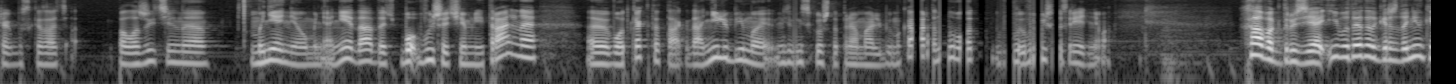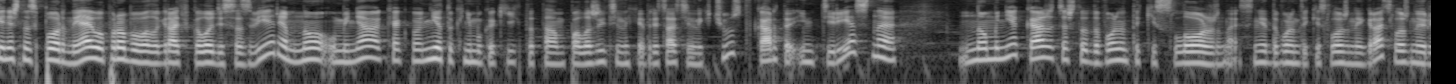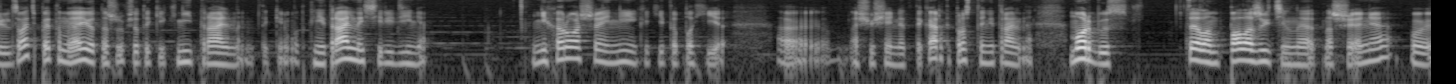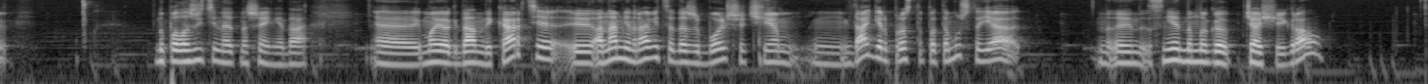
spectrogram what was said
как бы сказать, положительное мнение у меня не, да, то есть выше, чем нейтральное, э, вот, как-то так, да, нелюбимая, не, не скажу, что прямо любимая карта, ну вот, выше среднего. Хавок, друзья. И вот этот гражданин, конечно, спорный. Я его пробовал играть в колоде со зверем, но у меня как бы нету к нему каких-то там положительных и отрицательных чувств. Карта интересная, но мне кажется, что довольно-таки сложная. С ней довольно-таки сложно играть, сложно ее реализовать, поэтому я ее отношу все-таки к нейтральным, таким вот, к нейтральной середине. Не хорошие, не какие-то плохие э, ощущения этой карты, просто нейтральная. Морбиус в целом положительное отношение. Ой, ну, положительное отношение, да. Э, мое к данной карте. Э, она мне нравится даже больше, чем э, Даггер, просто потому что я э, с ней намного чаще играл.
